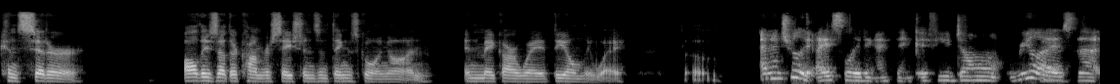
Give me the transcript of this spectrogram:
consider all these other conversations and things going on and make our way the only way. Um, and it's really isolating, I think, if you don't realize that,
